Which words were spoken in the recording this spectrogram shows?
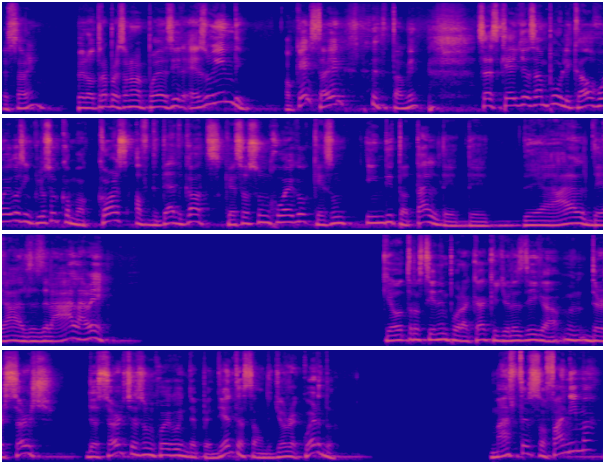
Está bien. Pero otra persona me puede decir, es un indie. Ok, está bien. También. O sea, es que ellos han publicado juegos incluso como Curse of the Dead Gods, que eso es un juego que es un indie total de, de, de, A, de A, desde la A a la B. ¿Qué otros tienen por acá que yo les diga? The Search. The Search es un juego independiente hasta donde yo recuerdo. Masters of Anima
